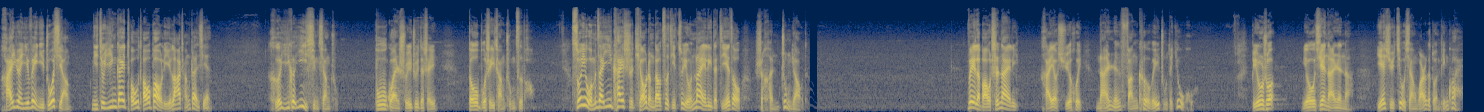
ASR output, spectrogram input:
还愿意为你着想，你就应该投桃报李，拉长战线。和一个异性相处，不管谁追的谁，都不是一场冲刺跑。所以我们在一开始调整到自己最有耐力的节奏是很重要的。为了保持耐力，还要学会。男人反客为主的诱惑，比如说，有些男人呢，也许就想玩个短平快，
